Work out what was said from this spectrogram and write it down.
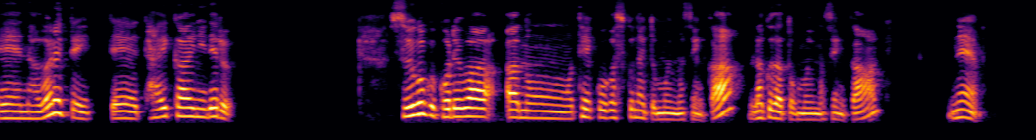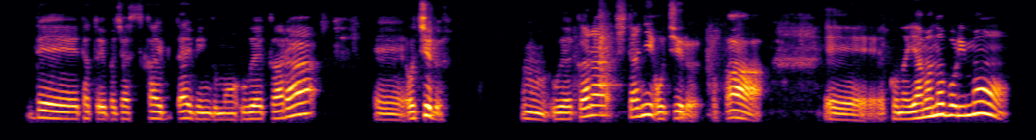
えー流れていって大海に出る。すごくこれは、あの、抵抗が少ないと思いませんか？楽だと思いませんか？ね。で、例えばじゃあスカイダイビングも上から、えー落ちる。うん、上から下に落ちるとか、えーこの山登りも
